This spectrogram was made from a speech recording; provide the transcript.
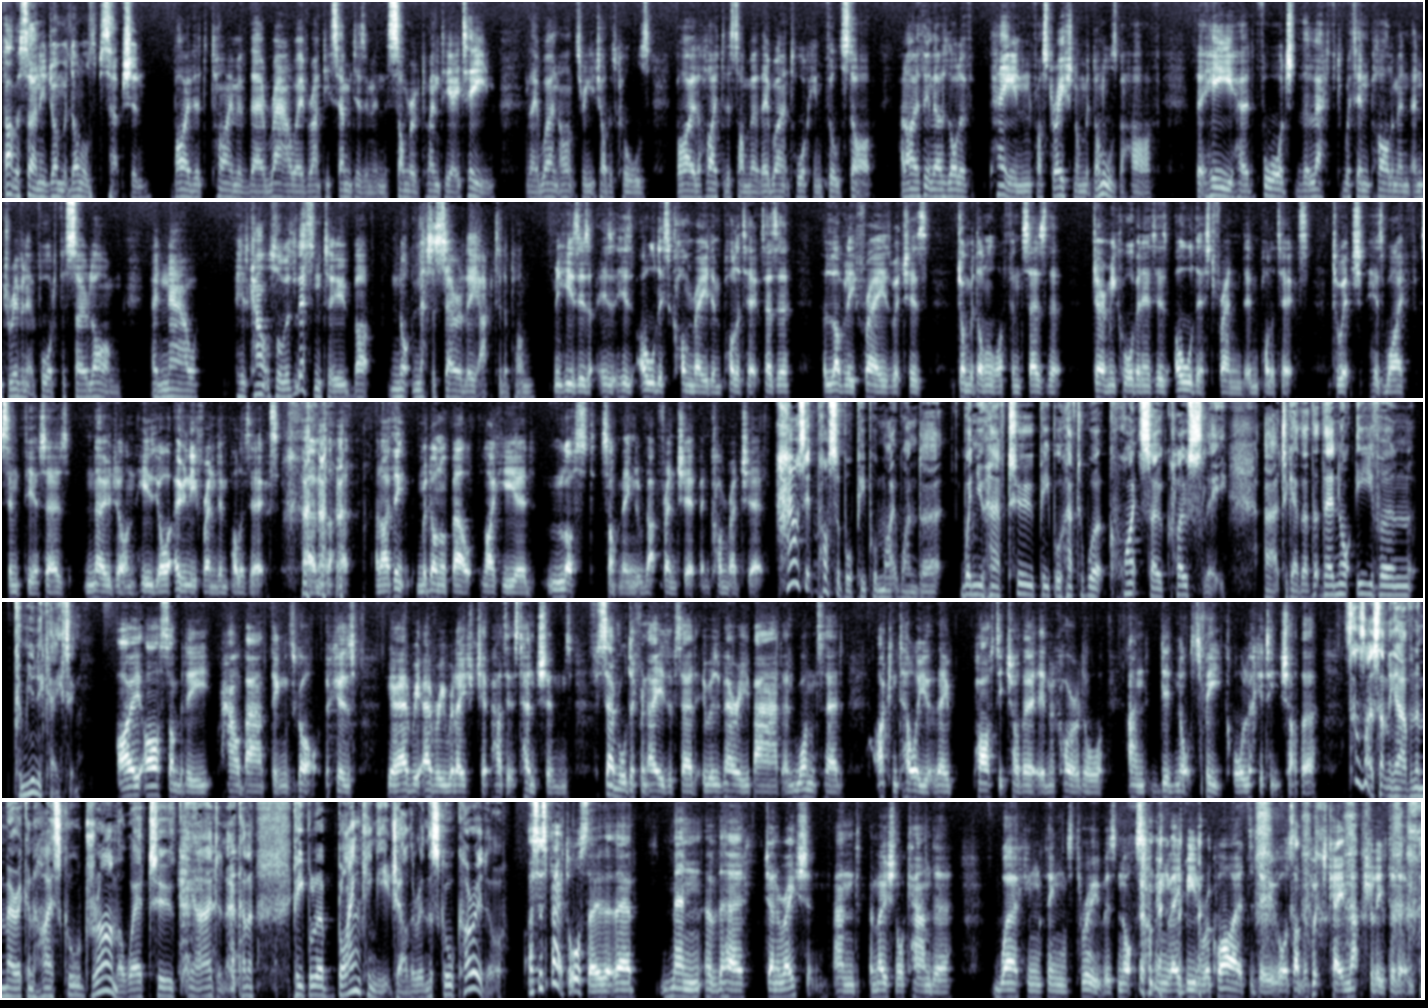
That was certainly John McDonnell's perception. By the time of their row over anti Semitism in the summer of 2018, they weren't answering each other's calls. By the height of the summer, they weren't talking full stop. And I think there was a lot of pain and frustration on McDonnell's behalf that he had forged the left within Parliament and driven it forward for so long. And now his counsel was listened to, but not necessarily acted upon. I mean, he's his, his, his oldest comrade in politics. There's a, a lovely phrase, which is John McDonnell often says that Jeremy Corbyn is his oldest friend in politics. To which his wife Cynthia says, "No, John, he's your only friend in politics." Um, and, I, and I think McDonnell felt like he had lost something of that friendship and comradeship. How is it possible? People might wonder when you have two people who have to work quite so closely uh, together that they're not even communicating. I asked somebody how bad things got because you know, every every relationship has its tensions. Several different aides have said it was very bad, and one said I can tell you that they passed each other in a corridor and did not speak or look at each other. Sounds like something out of an American high school drama where two, you know, I don't know, kind of people are blanking each other in the school corridor. I suspect also that they're men of their generation and emotional candor working things through was not something they'd been required to do or something which came naturally to them.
